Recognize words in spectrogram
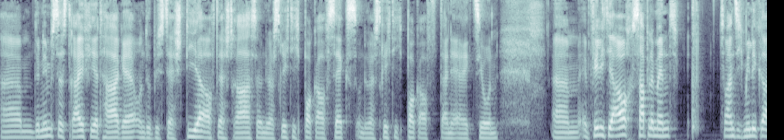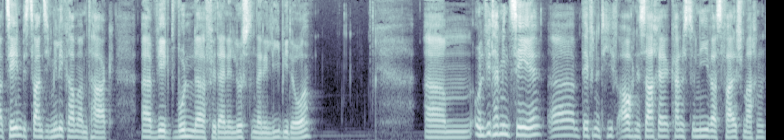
Ähm, du nimmst das drei, vier Tage und du bist der Stier auf der Straße und du hast richtig Bock auf Sex und du hast richtig Bock auf deine Erektion. Ähm, empfehle ich dir auch Supplement 20 Milligramm, 10 bis 20 Milligramm am Tag äh, wirkt Wunder für deine Lust und deine Libido. Ähm, und Vitamin C, äh, definitiv auch eine Sache, kannst du nie was falsch machen.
